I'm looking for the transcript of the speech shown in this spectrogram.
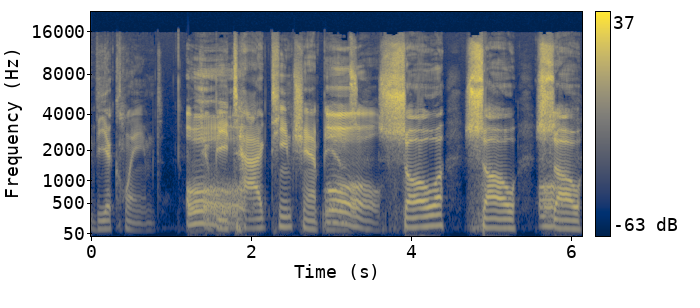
the acclaimed oh. to be tag team champions Oh. so, so, so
